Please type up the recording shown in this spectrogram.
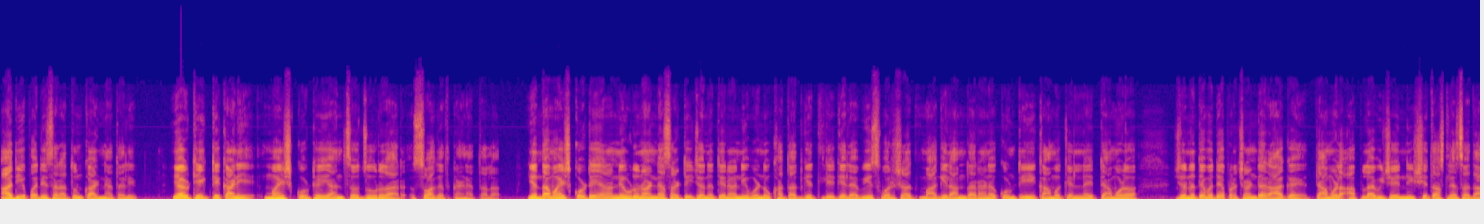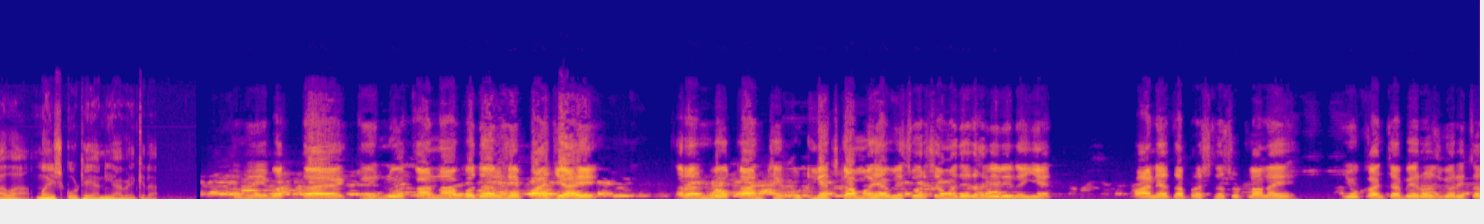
आदी परिसरातून काढण्यात आली. यावेळी ठिकठिकाणी महेश कोठे यांचं जोरदार स्वागत करण्यात आलं. यंदा महेश कोठे यांना निवडून आणण्यासाठी जनतेनं निवडणूक हातात घेतली. गेल्या वीस वर्षात मागील आमदारानं कोणतीही कामं केली नाहीत. त्यामुळं जनतेमध्ये प्रचंड राग आहे. त्यामुळं आपला विजय निश्चित असल्याचा दावा महेश कोठे यांनी यावेळी केला. तुम्ही बघताय की लोकांना बदल हे पाहिजे आहे. कारण लोकांची कुठलीच कामं ह्या वीस वर्षामध्ये झालेली नाही आहेत पाण्याचा प्रश्न सुटला नाही. युवकांच्या बेरोजगारीचा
